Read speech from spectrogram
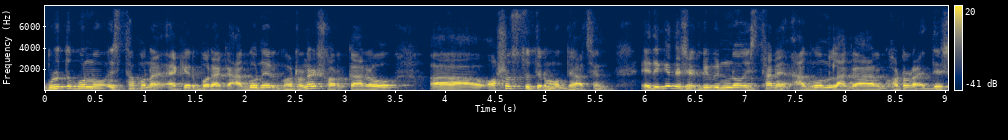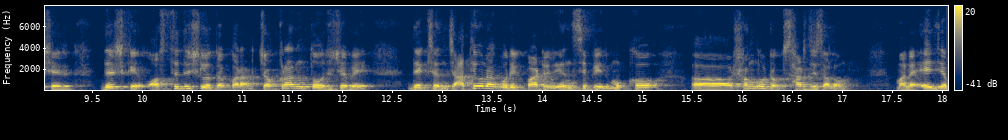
গুরুত্বপূর্ণ স্থাপনা একের পর এক আগুনের ঘটনায় সরকারও অস্বস্তির মধ্যে আছেন। এদিকে দেশের বিভিন্ন স্থানে আগুন লাগার ঘটনায় দেশের, দেশকে অস্থিতিশীলতা করার চক্রান্ত হিসেবে দেখছেন জাতীয় নাগরিক পার্টির এনসিপির মুখ্য সংগঠক সার্জিস আলম। মানে এই যে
